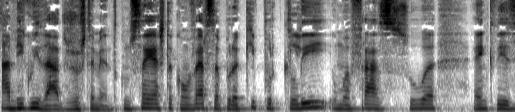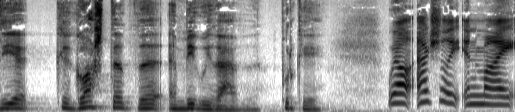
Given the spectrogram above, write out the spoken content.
A ambiguidade, justamente. Comecei esta conversa por aqui porque li uma frase sua em que dizia que gosta da ambiguidade. Porquê? Well, actually, in my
